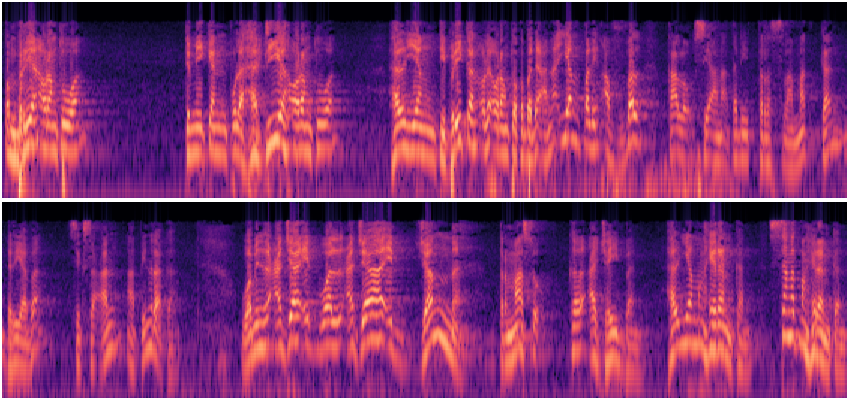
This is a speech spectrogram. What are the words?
pemberian orang tua Demikian pula hadiah orang tua. Hal yang diberikan oleh orang tua kepada anak yang paling afdal kalau si anak tadi terselamatkan dari apa? Siksaan api neraka. Wa min ajaib wal ajaib jammah termasuk keajaiban, hal yang mengherankan, sangat mengherankan.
